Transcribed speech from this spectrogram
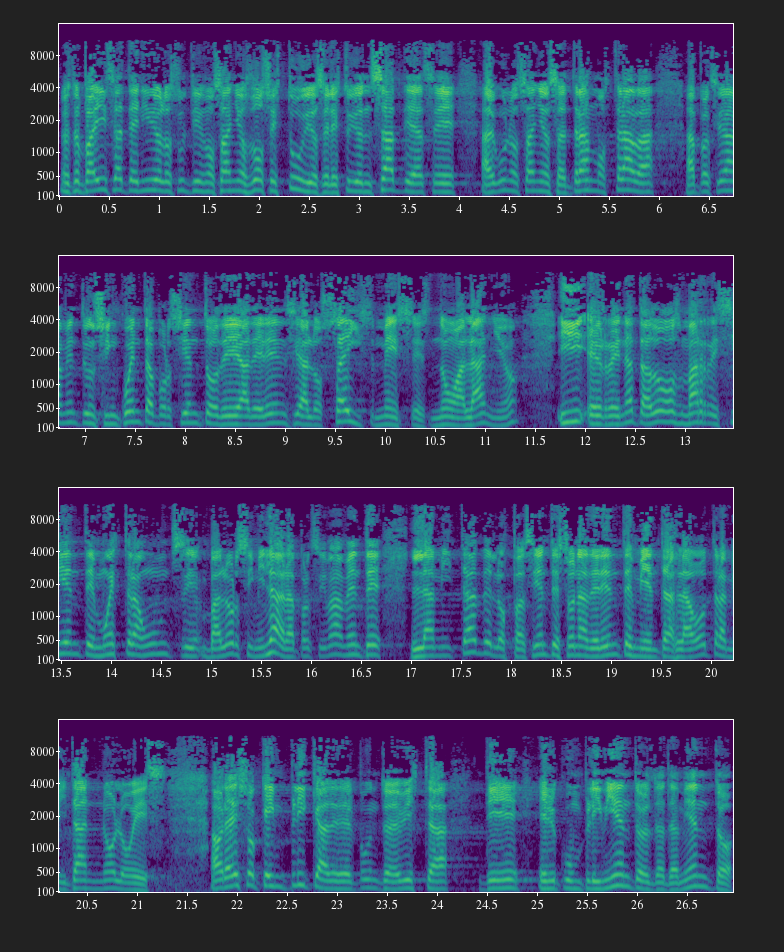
Nuestro país ha tenido en los últimos años dos estudios. El estudio en SAT de hace algunos años atrás mostraba aproximadamente un 50% de adherencia a los seis meses, no al año. Y el Renata 2 más reciente muestra un valor similar. Aproximadamente la mitad de los pacientes son adherentes mientras la otra mitad no lo es. Ahora, ¿eso qué implica desde el punto de vista de cumplimiento del tratamiento.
